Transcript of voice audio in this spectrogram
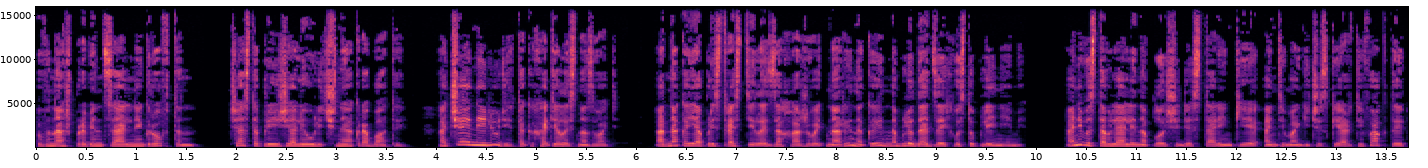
В наш провинциальный Грофтон часто приезжали уличные акробаты. Отчаянные люди, так и хотелось назвать. Однако я пристрастилась захаживать на рынок и наблюдать за их выступлениями. Они выставляли на площади старенькие антимагические артефакты,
